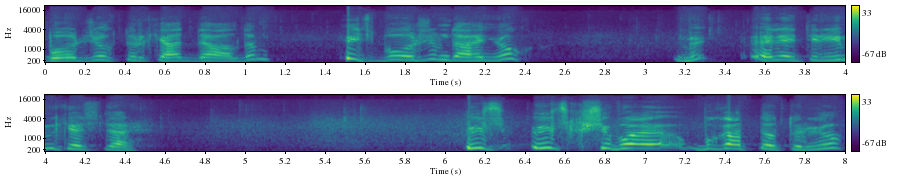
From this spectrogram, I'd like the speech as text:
Borcu yoktur kağıdı aldım. Hiç borcum dahi yok. Elektriğimi kestiler. Üç, üç kişi bu, bu katta oturuyor.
